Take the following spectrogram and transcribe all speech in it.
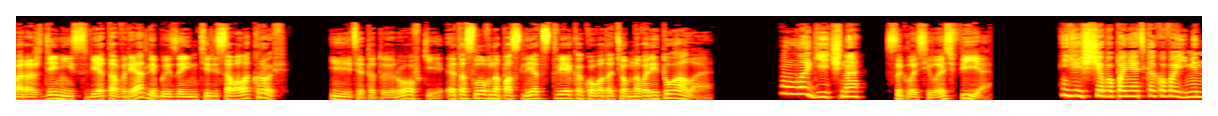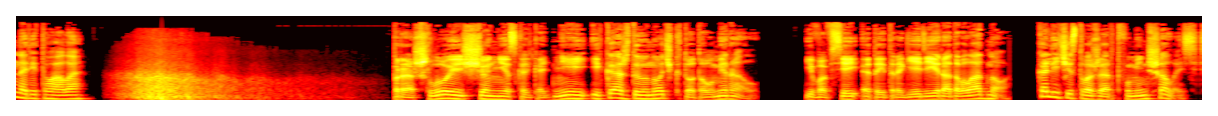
Порождений света вряд ли бы заинтересовала кровь. И эти татуировки – это словно последствия какого-то темного ритуала. Логично, согласилась Фия. Еще бы понять, какого именно ритуала. Прошло еще несколько дней, и каждую ночь кто-то умирал. И во всей этой трагедии радовало одно – количество жертв уменьшалось.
